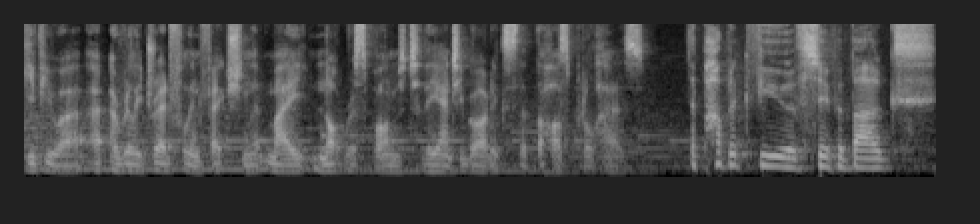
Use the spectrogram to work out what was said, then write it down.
give you a, a really dreadful infection that may not respond to the antibiotics that the hospital has. The public view of superbugs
